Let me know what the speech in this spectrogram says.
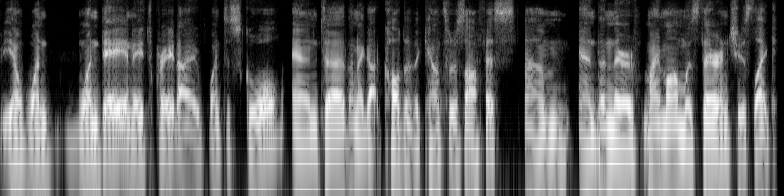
you know, one one day in eighth grade, I went to school, and uh, then I got called to the counselor's office. Um, and then there, my mom was there, and she was like,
